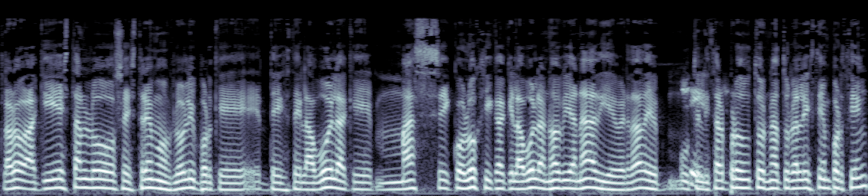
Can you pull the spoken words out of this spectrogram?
Claro, aquí están los extremos, Loli, porque desde la abuela, que más ecológica que la abuela no había nadie, ¿verdad?, de utilizar productos naturales 100%,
